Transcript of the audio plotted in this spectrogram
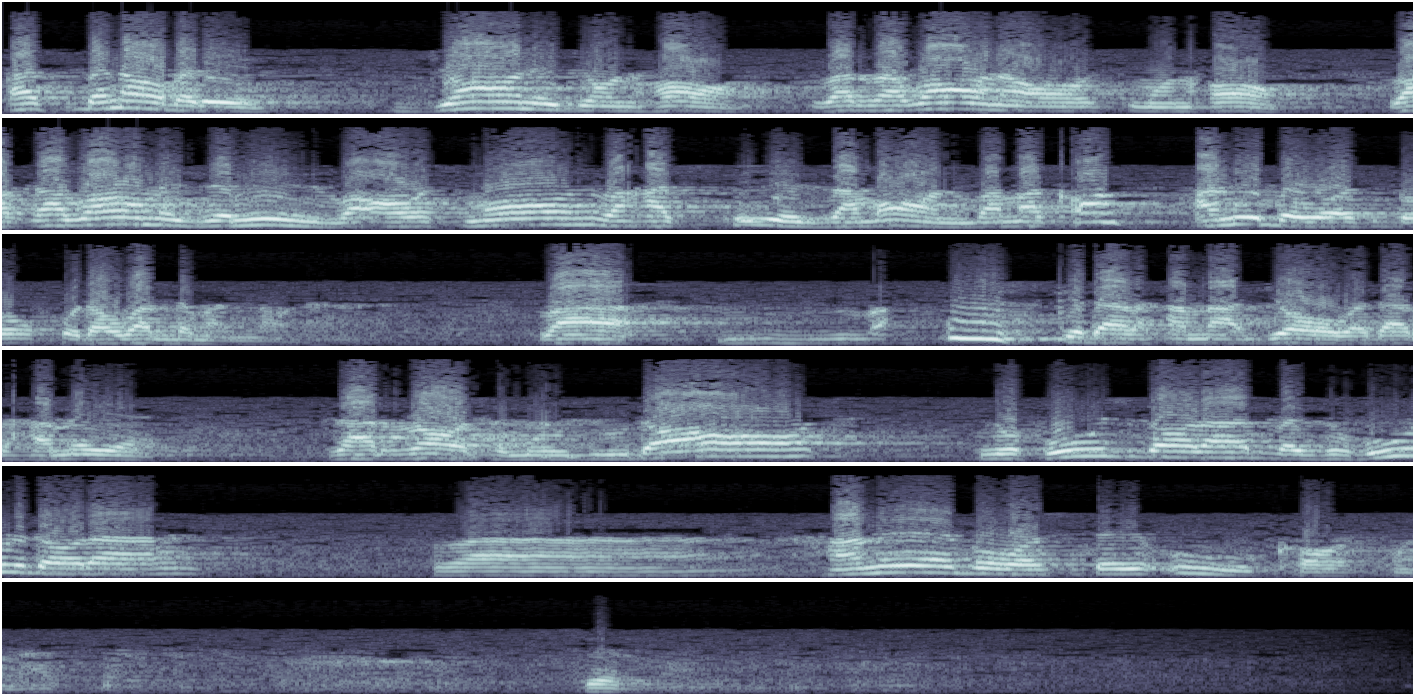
پس بنابراین جان جانها و روان آسمان ها و قوام زمین و آسمان و هستی زمان و مکان همه به واسطه خداوند منان و اوست که در همه جا و در همه ذرات موجودات نفوذ دارد و ظهور دارد و همه به واسطه او کار کند.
